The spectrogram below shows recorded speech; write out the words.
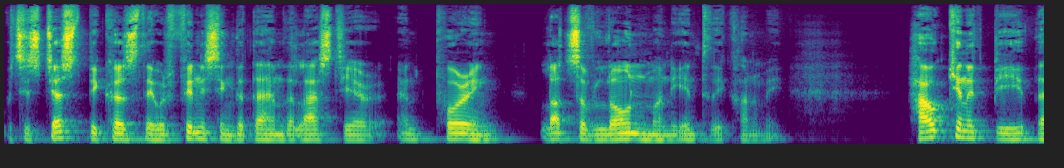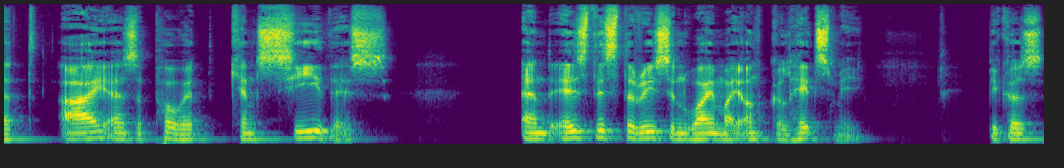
which is just because they were finishing the dam the last year and pouring lots of loan money into the economy how can it be that I, as a poet, can see this? And is this the reason why my uncle hates me? Because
